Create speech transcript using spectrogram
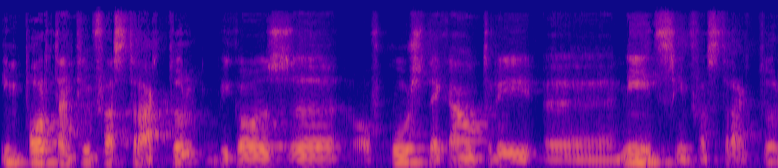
important infrastructure because uh, of course the country uh, needs infrastructure.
